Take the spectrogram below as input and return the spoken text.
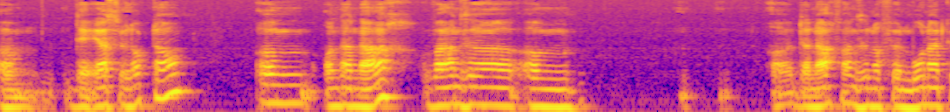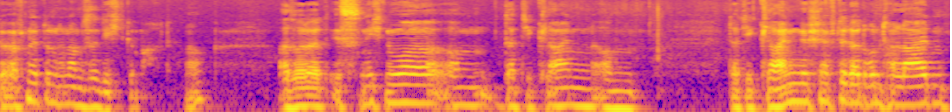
Ähm, der erste Lockdown ähm, und danach waren sie ähm, äh, danach waren sie noch für einen Monat geöffnet und dann haben sie dicht gemacht. Ne? Also das ist nicht nur, ähm, dass die kleinen ähm, dass die kleinen Geschäfte darunter leiden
